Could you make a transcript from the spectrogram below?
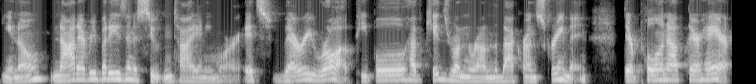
You know, not everybody's in a suit and tie anymore. It's very raw. People have kids running around in the background screaming, they're pulling out their hair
